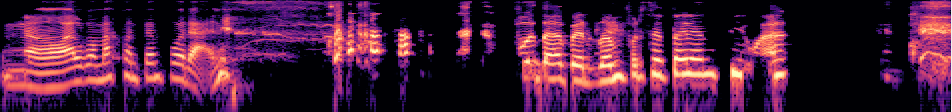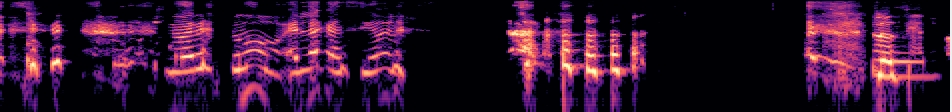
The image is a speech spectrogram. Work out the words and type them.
No, algo más contemporáneo. Puta, perdón por ser tan antigua. No eres tú, es la canción. Lo siento.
